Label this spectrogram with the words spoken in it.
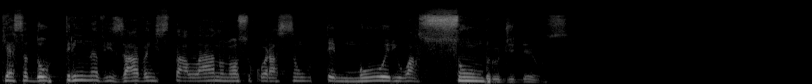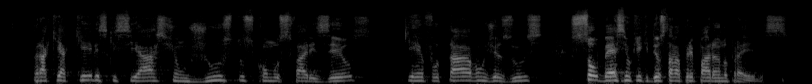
que essa doutrina visava instalar no nosso coração o temor e o assombro de Deus. Para que aqueles que se acham justos, como os fariseus, que refutavam Jesus, soubessem o que Deus estava preparando para eles.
